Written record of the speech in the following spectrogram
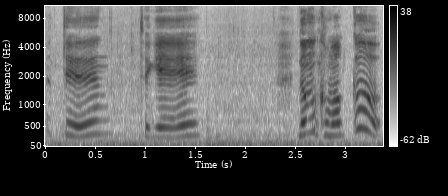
여튼 되게 너무 고맙고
